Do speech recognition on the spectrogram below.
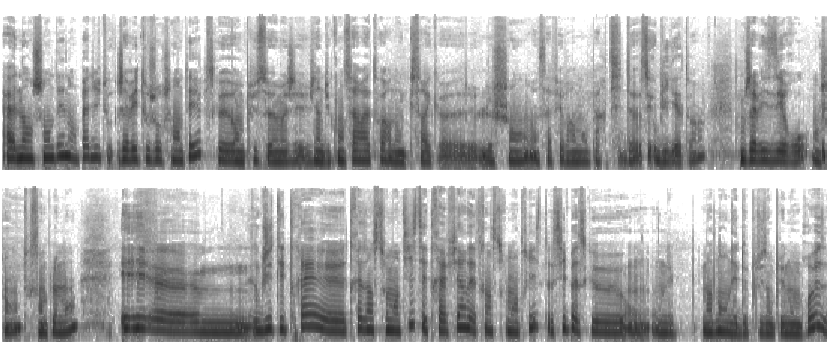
Ah Non, chanter, non, pas du tout. J'avais toujours chanté, parce que en plus, euh, moi, je viens du conservatoire, donc c'est vrai que le chant, ça fait vraiment partie de... C'est obligatoire. Donc j'avais zéro en chant, tout simplement. Et euh, donc j'étais très, très instrumentiste et très fière d'être instrumentiste aussi, parce que Maintenant, on est de plus en plus nombreuses,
